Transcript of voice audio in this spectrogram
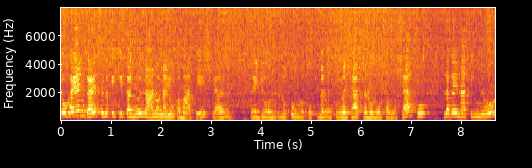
So, ayan guys. So, nakikita nyo na ano na yung kamatis. Yan. Medyo lutong-luto, naluto na siya at nalulusaw na siya. So, lagay natin yung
